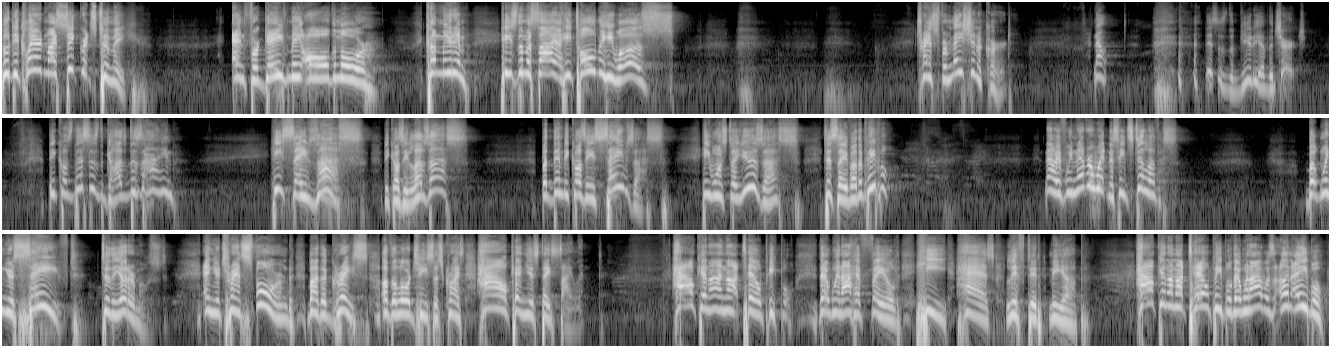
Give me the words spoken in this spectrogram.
who declared my secrets to me and forgave me all the more. Come meet him. He's the Messiah. He told me he was. Transformation occurred. Now, this is the beauty of the church because this is God's design. He saves us because He loves us. But then, because He saves us, He wants to use us to save other people. Now, if we never witness, He'd still love us. But when you're saved to the uttermost and you're transformed by the grace of the Lord Jesus Christ, how can you stay silent? How can I not tell people that when I have failed, He has lifted me up? How can I not tell people that when I was unable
